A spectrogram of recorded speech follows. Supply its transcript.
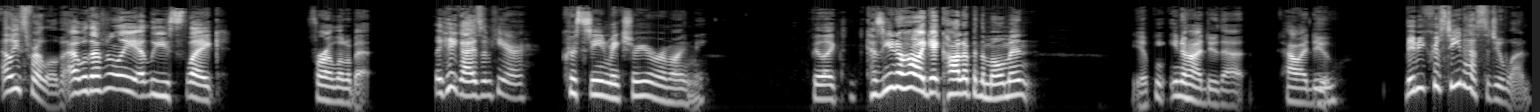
at least for a little bit. I will definitely at least like for a little bit. like, hey guys, I'm here. Christine, make sure you remind me. Be like, because you know how I get caught up in the moment. Yep. You know how I do that. How I do. You- Maybe Christine has to do one.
